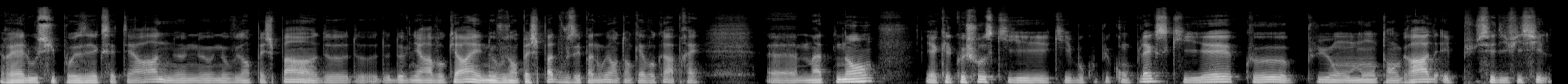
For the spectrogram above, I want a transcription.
réel ou supposé, etc., ne, ne, ne vous empêche pas de, de, de, devenir avocat et ne vous empêche pas de vous épanouir en tant qu'avocat après. Euh, maintenant, il y a quelque chose qui est, qui est beaucoup plus complexe, qui est que plus on monte en grade et plus c'est difficile.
